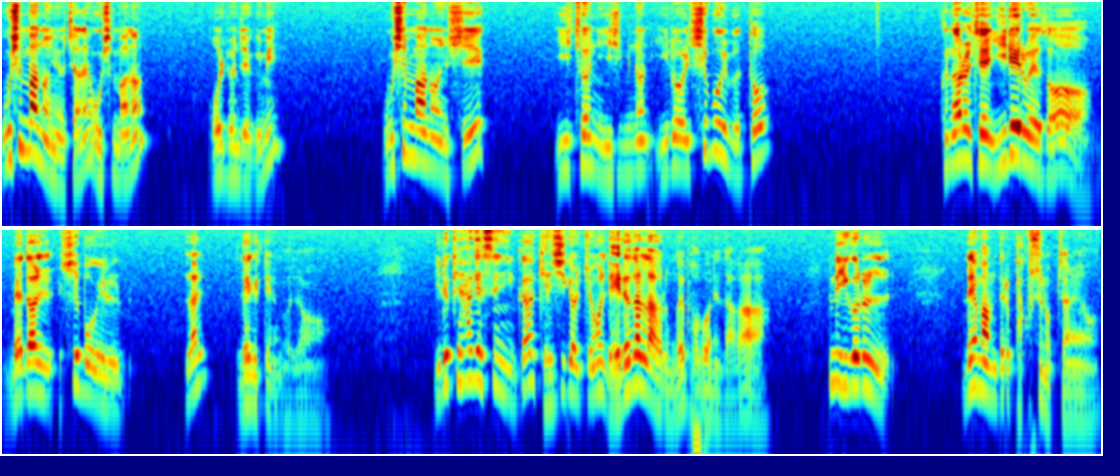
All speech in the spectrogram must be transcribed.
50만 원이었잖아요. 50만 원 올 변제금이 50만 원씩 2020년 1월 15일부터 그날을 제 1회로 해서 매달 15일 날 내겠다는 거죠. 이렇게 하겠으니까 개시 결정을 내려달라 그런 거예요, 법원에다가. 근데 이거를 내 마음대로 바꿀 수는 없잖아요.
